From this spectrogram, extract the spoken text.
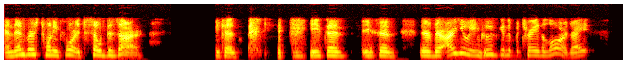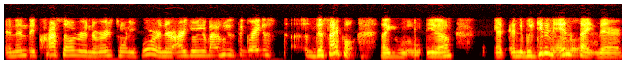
And then verse 24, it's so bizarre because he says, he says, they're, they're arguing who's going to betray the Lord, right? And then they cross over into verse 24 and they're arguing about who's the greatest uh, disciple. Like, you know, and, and we get an Oh, insight there.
